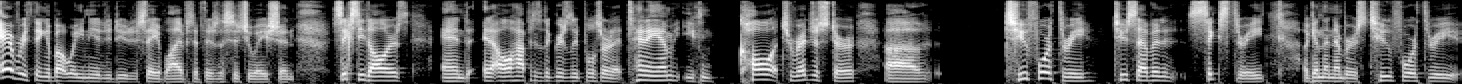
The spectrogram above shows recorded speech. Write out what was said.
everything about what you need to do to save lives if there's a situation. Sixty dollars, and it all happens at the Grizzly Pool Start at 10 a.m. You can call to register. Uh, 243 2763. Again, the number is 243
